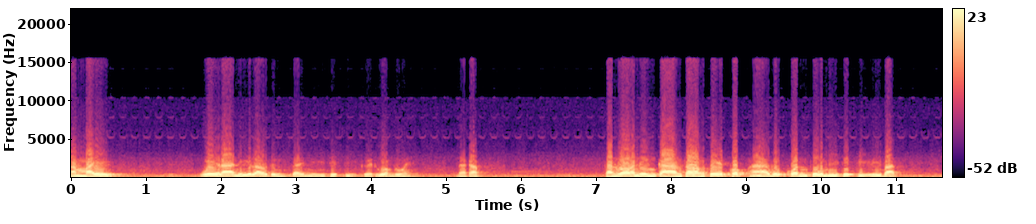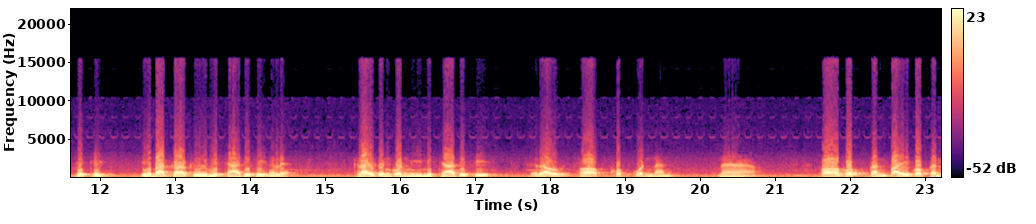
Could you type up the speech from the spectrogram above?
ทำไมเวลานี้เราถึงได้มีทิฏฐิเกิดร่วมด้วยนะครับท่านบอกหนึ่งการสร้างเศษคบหาบุคคลผู้มีทิฏฐิวิบัติ ทิฏฐิวิบัติก็คือมิจฉาทิฏฐินั่นแหละ ใครเป็นคนมีมิจฉาทิฏฐิเราชอบคบคนนั้นนะพอคบกันไปคบกัน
